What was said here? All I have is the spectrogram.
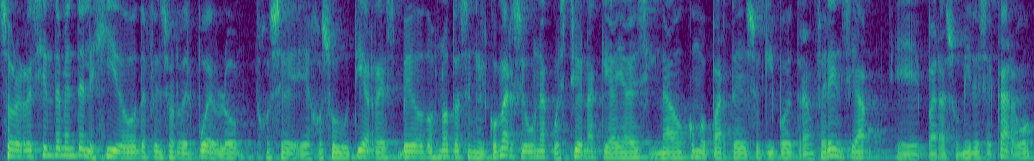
Sobre recientemente elegido defensor del pueblo, José, eh, Josué Gutiérrez, veo dos notas en el comercio. Una cuestiona que haya designado como parte de su equipo de transferencia eh, para asumir ese cargo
